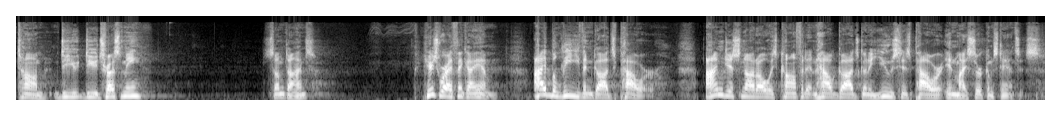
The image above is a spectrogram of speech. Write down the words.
Tom, do you, do you trust me? Sometimes. Here's where I think I am I believe in God's power. I'm just not always confident in how God's going to use his power in my circumstances.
